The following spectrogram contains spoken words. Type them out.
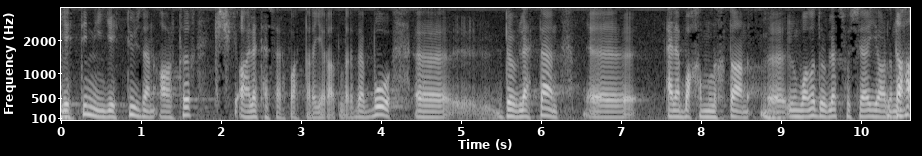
7700-dən artıq kiçik ailə təsərrüfatları yaradılır və bu ə, dövlətdən ə, ələbaxımlıqdan, ə, ünvanlı dövlət sosial yardımından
